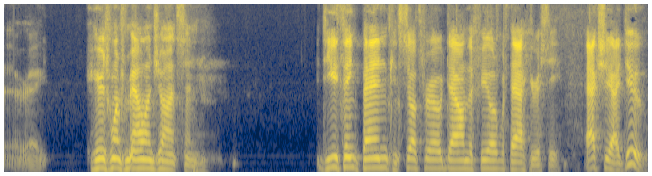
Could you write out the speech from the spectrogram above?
All right. Here's one from Alan Johnson. Do you think Ben can still throw down the field with accuracy? Actually, I do.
